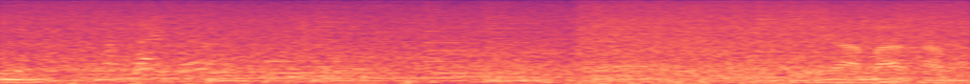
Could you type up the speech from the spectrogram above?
งสวยงามมากครับ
